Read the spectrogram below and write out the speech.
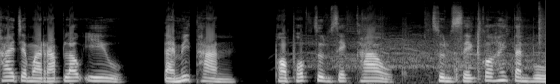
ค่ายจะมารับเล่าอิ้วแต่ไม่ทัน พอพบซุนเซ็กเข้า ซุนเซ็กก็ให้ตันบู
